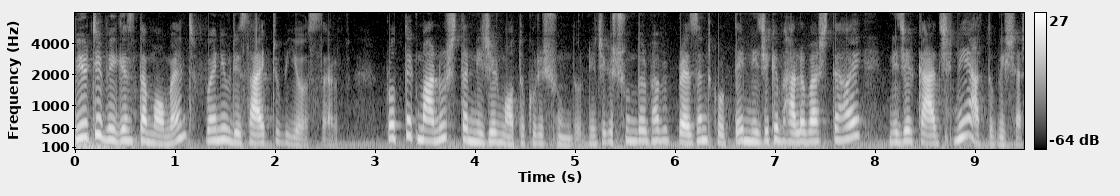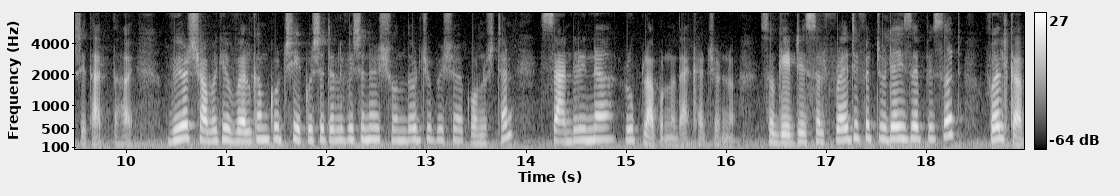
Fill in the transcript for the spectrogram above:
Beauty begins the moment when you decide to be yourself প্রত্যেক মানুষ তার নিজের মতো করে সুন্দর। নিজেকে সুন্দরভাবে প্রেজেন্ট করতে, নিজেকে ভালোবাসতে হয়, নিজের কাজ নিয়ে আত্মবিশ্বাসী থাকতে হয়। ভিউয়ার সবাইকে ওয়েলকাম করছি একুশে টেলিভিশনের সৌন্দর্য বিষয়ক অনুষ্ঠান স্যান্ডেলিনা রূপ লাবণ্য দেখার জন্য। So get yourself ready for today's episode welcome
